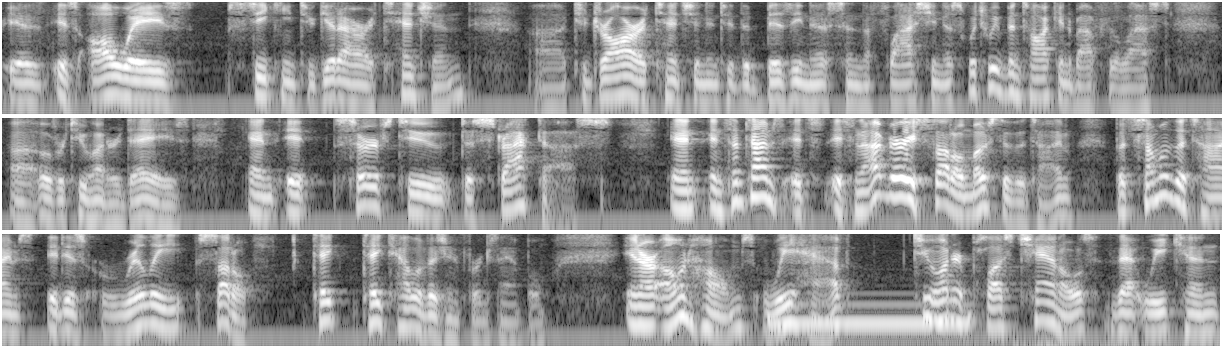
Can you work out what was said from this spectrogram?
is is always seeking to get our attention, uh, to draw our attention into the busyness and the flashiness, which we've been talking about for the last uh, over 200 days, and it serves to distract us. And and sometimes it's it's not very subtle most of the time, but some of the times it is really subtle. Take take television for example. In our own homes, we have 200 plus channels that we can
